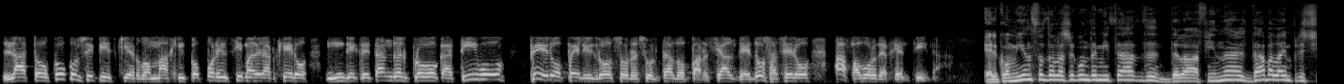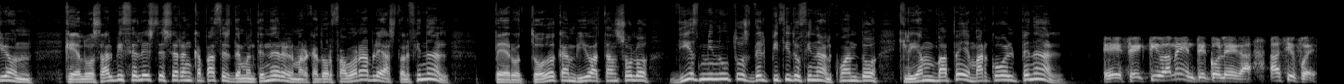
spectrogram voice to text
la tocó con su pie izquierdo mágico por encima del arquero, decretando el provocativo pero peligroso resultado parcial de 2 a 0 a favor de Argentina. El comienzo de la segunda mitad de la final daba la impresión que los albicelestes eran capaces de mantener el marcador favorable hasta el final, pero todo cambió a tan solo 10 minutos del pitido final cuando Kylian Mbappé marcó el penal. Efectivamente, colega, así fue.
